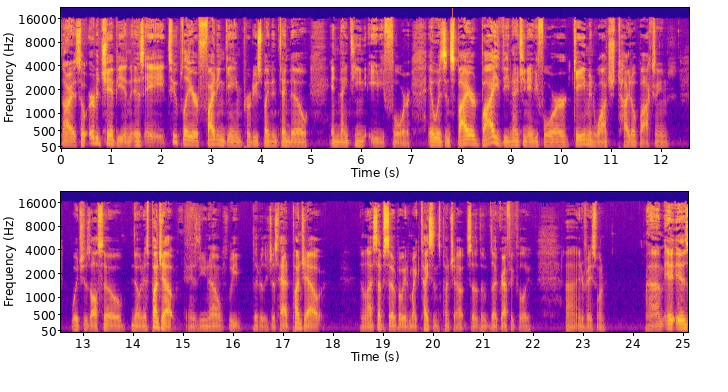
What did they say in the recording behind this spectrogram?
All right, so Urban Champion is a two-player fighting game produced by Nintendo in 1984. It was inspired by the 1984 Game and Watch title boxing which is also known as Punch Out. As you know, we literally just had Punch Out in the last episode, but we had Mike Tyson's Punch Out, so the, the graphically uh, interface one. Um, it is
